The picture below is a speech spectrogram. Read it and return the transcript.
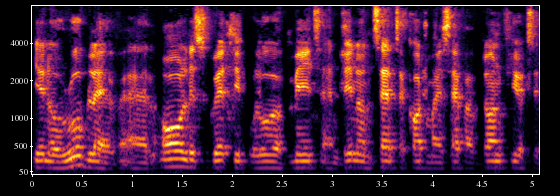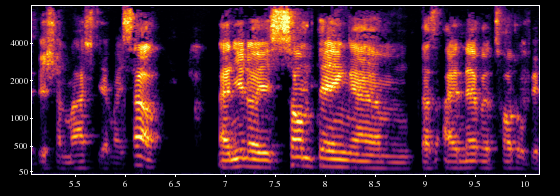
you know, Rublev and all these great people who have met and been on center court myself, I've done a few exhibition match there myself and you know it's something um, that I never thought would be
